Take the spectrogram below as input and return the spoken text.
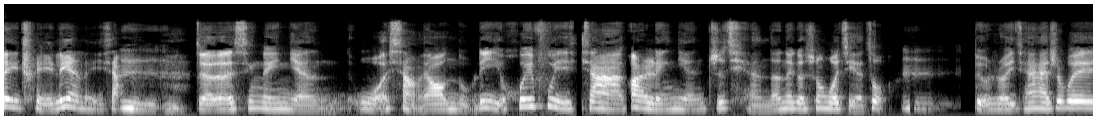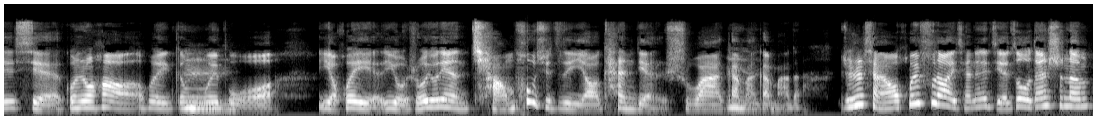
被锤炼了一下。嗯嗯嗯，觉得新的一年我想要努力恢复一下二零年之前的那个生活节奏。嗯嗯嗯，比如说以前还是会写公众号，会跟微博。也会有时候有点强迫去自己要看点书啊，干嘛干嘛的，就是想要恢复到以前那个节奏。但是呢，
